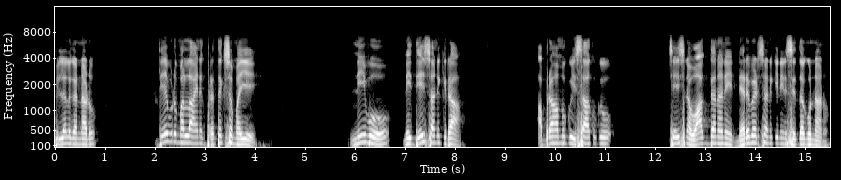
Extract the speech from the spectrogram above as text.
పిల్లలు కన్నాడు. దేవుడు మళ్ళా ఆయనకు ప్రత్యక్షమయ్యి నీవు నీ దేశానికి రా. అబ్రహాముకు ఇసాకుకు చేసిన వాగ్దానాన్ని నెరవేర్చడానికి నేను సిద్ధంగా ఉన్నాను.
